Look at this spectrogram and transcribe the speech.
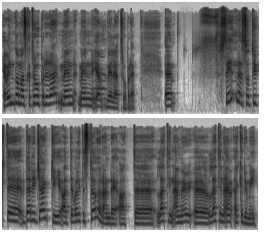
Jag vet inte om man ska tro på det där, men, men jag väljer att tro på det. Eh, sen så tyckte Daddy Yankee att det var lite störande att eh, Latin, Ameri- eh, Latin Academy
